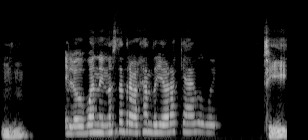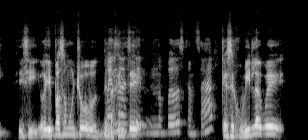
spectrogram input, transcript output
Y luego, bueno, y no están trabajando, ¿y ahora qué hago, güey? Sí, sí, sí. Oye, pasa mucho de la gente es que no puedo descansar. que se jubila, güey,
